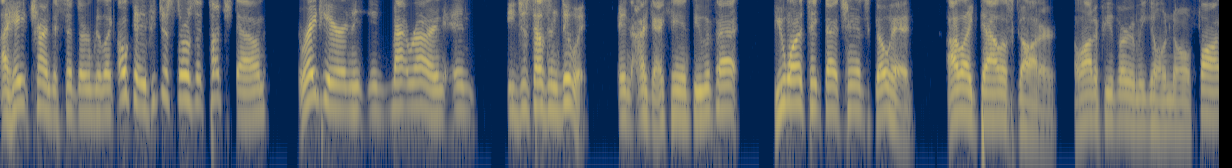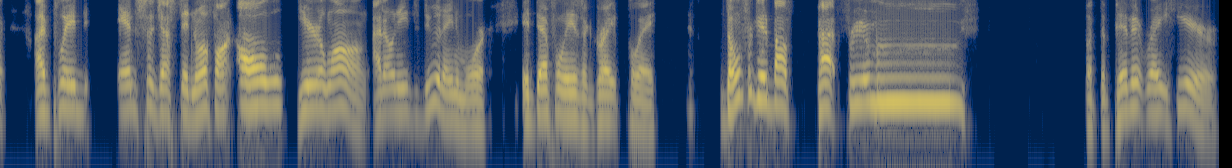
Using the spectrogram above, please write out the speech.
I hate trying to sit there and be like, okay, if he just throws a touchdown right here and, and Matt Ryan and he just doesn't do it, and I, I can't do with that. You want to take that chance? Go ahead. I like Dallas Goedert. A lot of people are gonna be going Noah Fant. I've played and suggested Noah Fant all year long. I don't need to do it anymore. It definitely is a great play. Don't forget about Pat Freiermuth. But the pivot right here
